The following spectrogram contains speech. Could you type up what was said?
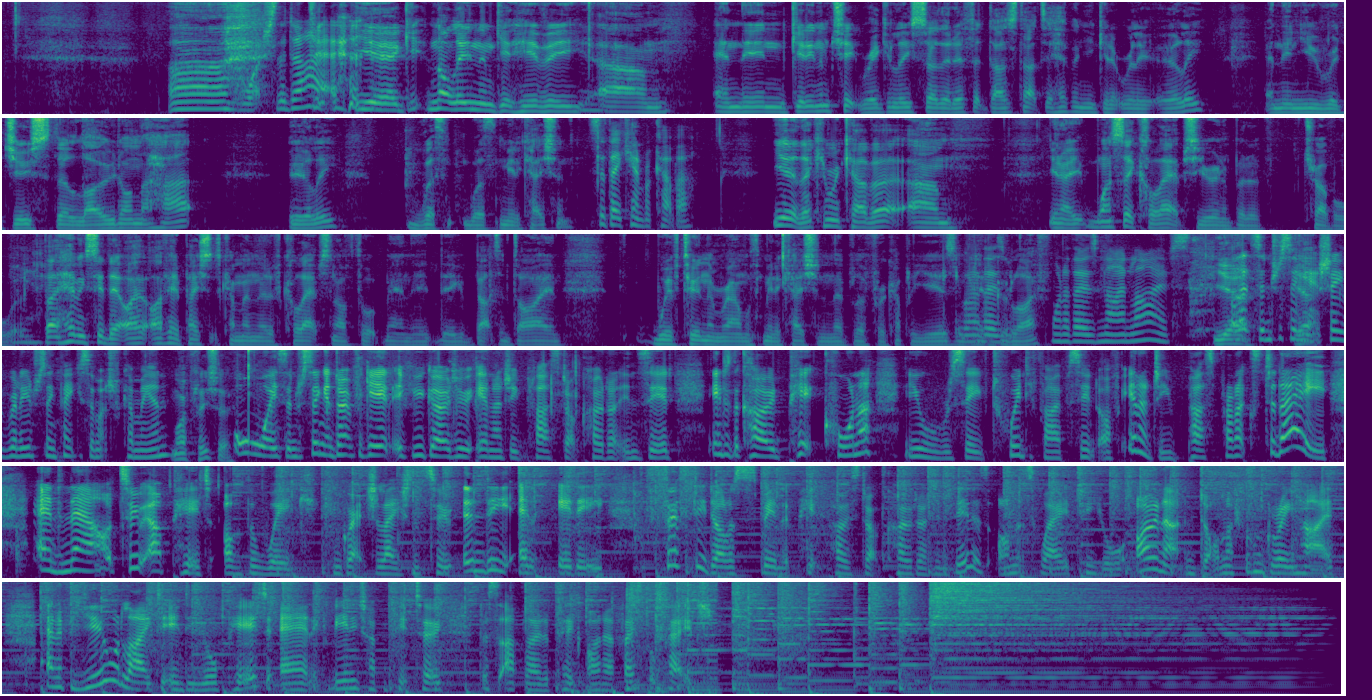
Uh, Watch the diet. yeah, get, not letting them get heavy, um, and then getting them checked regularly so that if it does start to happen, you get it really early and then you reduce the load on the heart early with, with medication. So they can recover? Yeah, they can recover. Um, you know, once they collapse, you're in a bit of trouble. Yeah. But having said that, I, have had patients come in that have collapsed and I've thought, man, they're, they're about to die. And we've turned them around with medication and they've lived for a couple of years and had those, a good life. One of those nine lives. Yeah. Well, that's interesting, yeah. actually. Really interesting. Thank you so much for coming in. My pleasure. Always interesting. And don't forget, if you go to energyplus.co.nz, enter the code PET Corner, you will receive 25% off Energy Plus products today. And now to our pet of the week. Congratulations to Indy and Eddie. $50 to spend at petpost.co.nz is on its way to your owner, Donna from Greenhithe. And if you would like to enter your pet, and it can be any type of pet too, just upload a pic on our Facebook page.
